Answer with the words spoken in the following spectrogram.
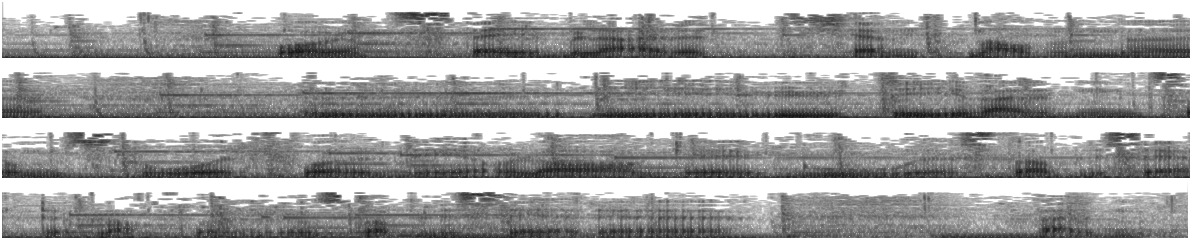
Og at Stable er et kjent navn eh, ute i verden som står for det å lage gode, stabiliserte plattformer og stabilisere verden.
